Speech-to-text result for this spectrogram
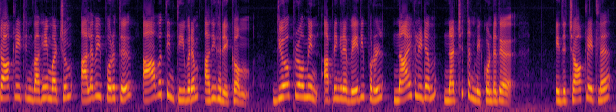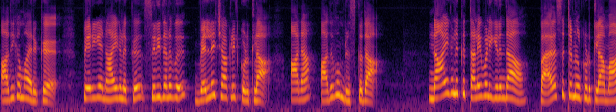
சாக்லேட்டின் வகை மற்றும் அளவை பொறுத்து ஆபத்தின் தீவிரம் அதிகரிக்கும். தியோப்ரோமின் அப்படிங்கிற வேதிப்பொருள் நாய்களிடம் நச்சுத்தன்மை கொண்டது. இது சாக்லேட்ல அதிகமா இருக்கு. பெரிய நாய்களுக்கு சிறிதளவு வெள்ளை சாக்லேட் கொடுக்கலாம். ஆனா அதுவும் ரிஸ்க் தான். நாய்களுக்கு தலைவலி இருந்தா பாராசிட்டமல் கொடுக்கலாமா?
